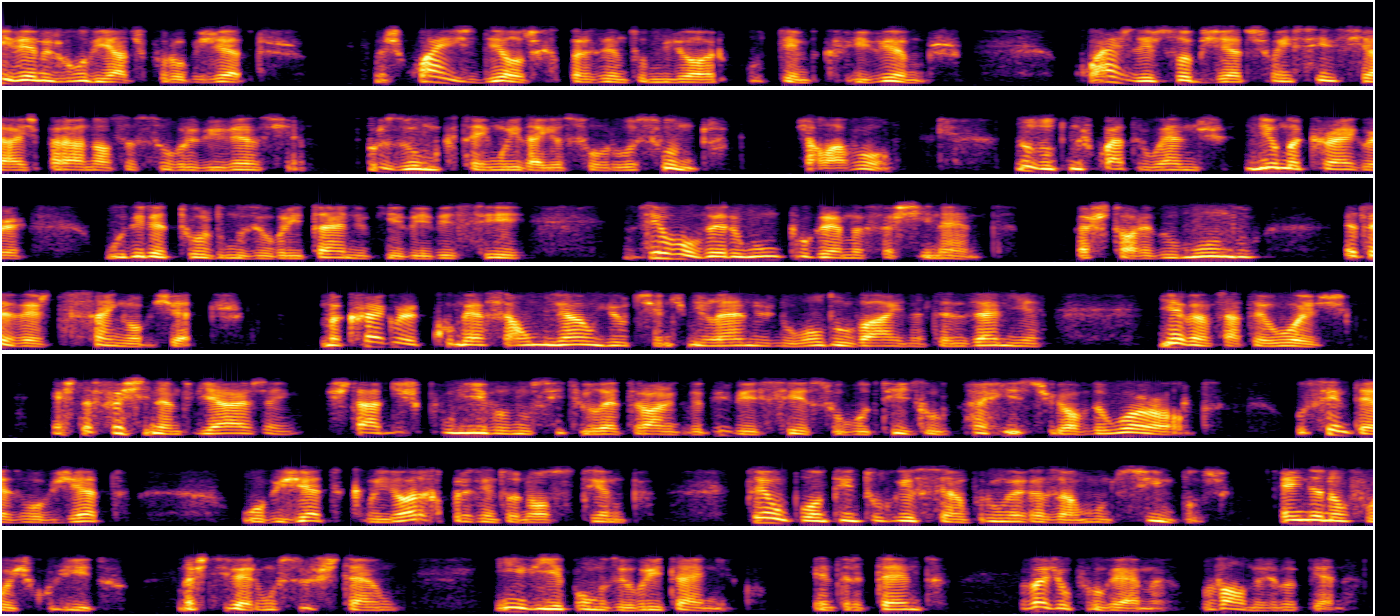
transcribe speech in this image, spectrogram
Vivemos rodeados por objetos, mas quais deles representam melhor o tempo que vivemos? Quais destes objetos são essenciais para a nossa sobrevivência? Presumo que tem uma ideia sobre o assunto. Já lá vou. Nos últimos quatro anos, Neil McGregor, o diretor do Museu Britânico e a BBC, desenvolveram um programa fascinante, a história do mundo, através de 100 objetos. McGregor começa há 1 milhão e 800 mil anos no Olduvai, na Tanzânia, e avança até hoje. Esta fascinante viagem está disponível no sítio eletrónico da BBC sob o título A History of the World. O centésimo objeto, o objeto que melhor representa o nosso tempo, tem um ponto de interrogação por uma razão muito simples. Ainda não foi escolhido, mas se tiver uma sugestão, envia para o Museu Britânico. Entretanto, veja o programa, vale mesmo a pena.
